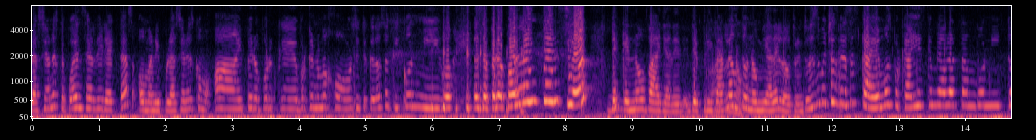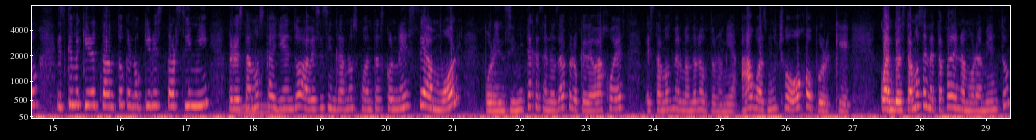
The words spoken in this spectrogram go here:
manipulaciones que pueden ser directas o manipulaciones como, ay, pero ¿por qué? ¿Por qué no mejor si te quedas aquí conmigo? o sea, pero con la intención de que no vaya, de, privar la autonomía del otro. Entonces muchas veces caemos porque, ay, es que me habla tan bonito es que me quiere tanto que no quiere estar sin mí, pero estamos mm. cayendo a veces sin darnos cuentas con ese amor por encimita que se nos da, pero que debajo es, estamos mermando la autonomía. Aguas, mucho ojo, porque cuando estamos en la etapa de enamoramiento,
